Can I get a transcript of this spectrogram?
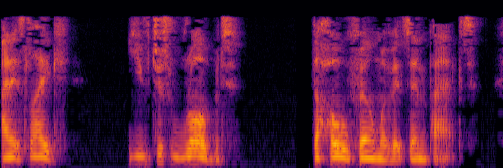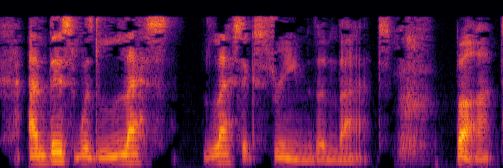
And it's like, you've just robbed the whole film of its impact. And this was less, less extreme than that. But,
